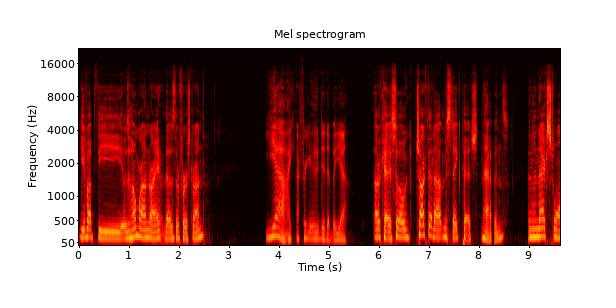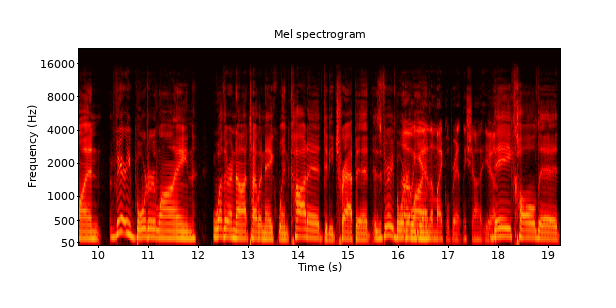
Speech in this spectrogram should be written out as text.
gave up the it was a home run, right? That was their first run. Yeah, I, I forget who did it, but yeah. Okay, so chalk that up. Mistake pitch happens. And the next one, very borderline. Whether or not Tyler Naquin caught it, did he trap it? Is very borderline. Oh yeah, the Michael Brantley shot. Yeah. They called it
